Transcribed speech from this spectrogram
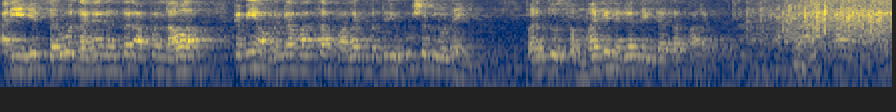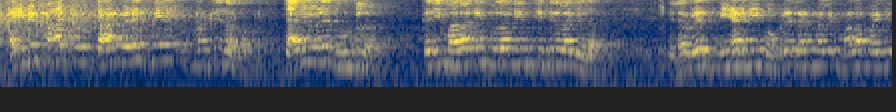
आणि हे सर्व झाल्यानंतर आपण लावा. कमी औरंगाबादचा पालकमंत्री होऊ शकलो नाही. परंतु संभाजीनगर जिल्ह्याचा पालकमंत्री. आणि मी पाच चार वेळेस मी मंत्री झालो. चारही वेळेस हुकलं. कधी मला नाही तुला नाही तिसरीला गेलं. गेल्या वेळेस मी आणि मोगरे साहेब म्हणले मला पाहिजे.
